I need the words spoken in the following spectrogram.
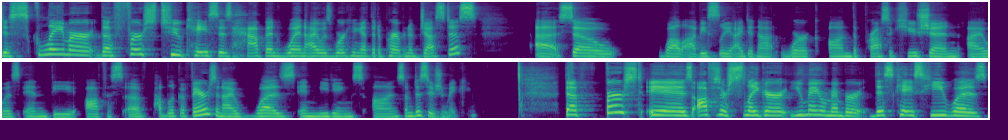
disclaimer, the first two cases happened when I was working at the Department of Justice. Uh, so while obviously I did not work on the prosecution, I was in the Office of Public Affairs and I was in meetings on some decision making. The first is Officer Slager. You may remember this case. He was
